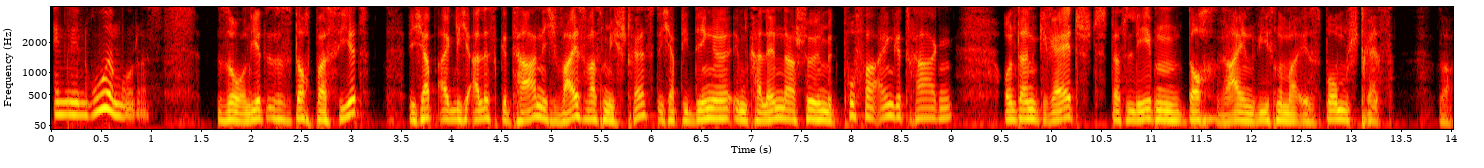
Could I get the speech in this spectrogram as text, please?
in den Ruhemodus. So, und jetzt ist es doch passiert. Ich habe eigentlich alles getan. Ich weiß, was mich stresst. Ich habe die Dinge im Kalender schön mit Puffer eingetragen. Und dann grätscht das Leben doch rein, wie es nun mal ist. Bumm, Stress. So,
